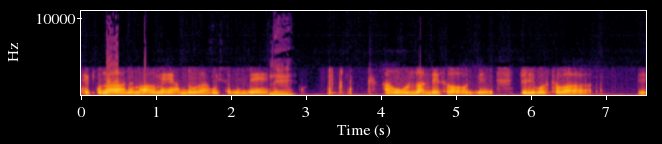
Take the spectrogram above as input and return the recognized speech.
됐구나 하는 마음에 안도를 하고 있었는데 네. 한 5분도 안 돼서 이제 필리버스터가 이제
